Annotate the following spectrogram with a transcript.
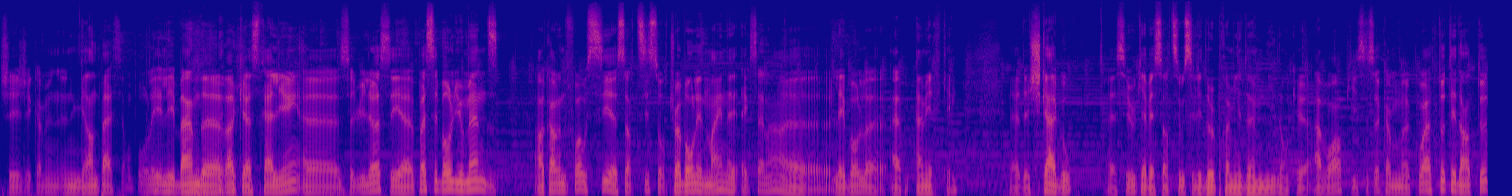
j'ai comme une, grande passion pour les, les bandes de rock australiens. Euh, Celui-là, c'est euh, Possible Humans. Encore une fois aussi euh, sorti sur Trouble in Mind, excellent label am- américain de Chicago. C'est eux qui avaient sorti aussi les deux premiers Domini, donc à voir. Puis c'est ça, comme quoi, tout est dans tout.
